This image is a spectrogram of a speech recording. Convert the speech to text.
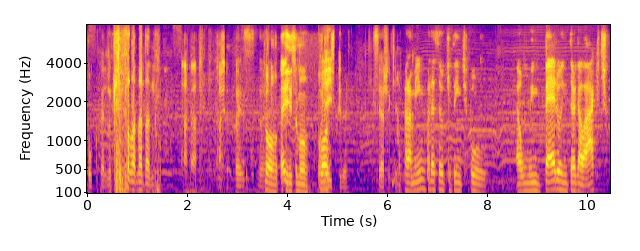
pouco, velho. Não queria falar nada, não. Mas. é. Bom, é isso, irmão. E aí, Pedro? O que você acha aqui? Pra mim, me pareceu que tem, tipo, é um império intergaláctico.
